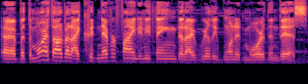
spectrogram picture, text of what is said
uh, but the more I thought about it, I could never find anything that I really wanted more than this,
